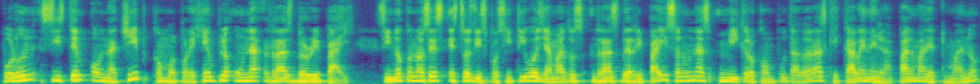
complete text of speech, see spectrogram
por un System on a Chip como por ejemplo una Raspberry Pi. Si no conoces estos dispositivos llamados Raspberry Pi, son unas microcomputadoras que caben en la palma de tu mano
